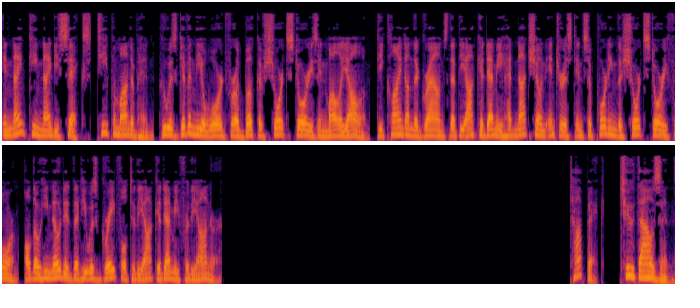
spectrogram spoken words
In 1996, T. Padmanabhan, who was given the award for a book of short stories in Malayalam, declined on the grounds that the Akademi had not shown interest in supporting the short story form, although he noted that he was grateful to the Akademi for the honour. Topic 2000s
